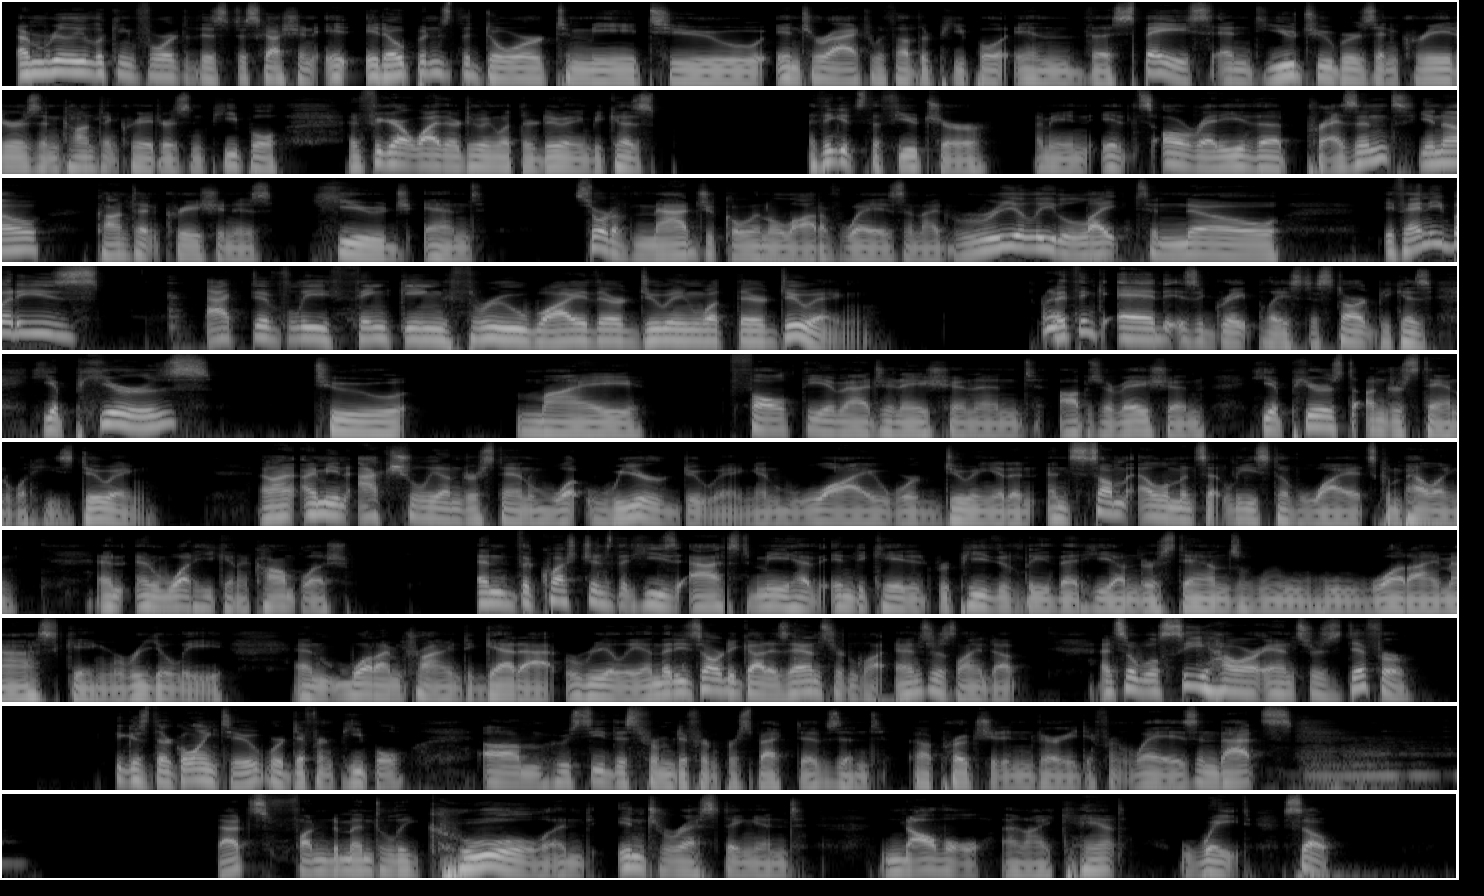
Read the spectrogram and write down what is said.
I'm really looking forward to this discussion. It it opens the door to me to interact with other people in the space and YouTubers and creators and content creators and people and figure out why they're doing what they're doing because I think it's the future. I mean, it's already the present, you know? Content creation is huge and sort of magical in a lot of ways and I'd really like to know if anybody's actively thinking through why they're doing what they're doing. And I think Ed is a great place to start because he appears to my faulty imagination and observation, he appears to understand what he's doing. And I, I, mean, actually understand what we're doing and why we're doing it, and, and some elements at least of why it's compelling and, and what he can accomplish. And the questions that he's asked me have indicated repeatedly that he understands what I'm asking, really, and what I'm trying to get at, really, and that he's already got his answer, answers lined up. And so we'll see how our answers differ because they're going to. We're different people um, who see this from different perspectives and approach it in very different ways, and that's that's fundamentally cool and interesting and novel, and I can't wait. So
